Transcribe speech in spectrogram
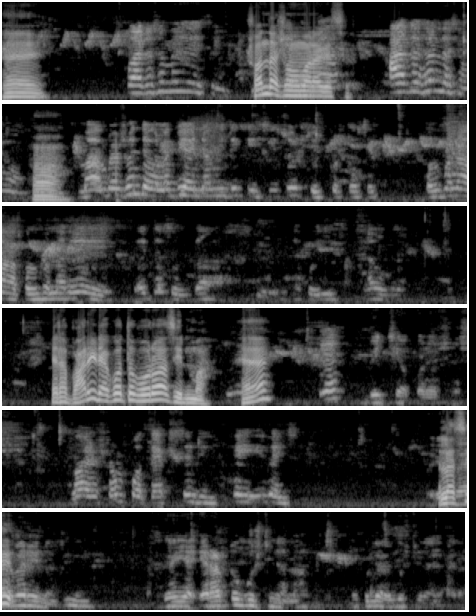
হ্যাঁ। সময় গেছি? সন্ধ্যার সময় মারা গেছে। আগে সন্ধ্যার সময়? হ্যাঁ। মা আমরা সন্ধ্যাবেলা বিয়ে না আমি দেখেছি চোর শীত করতেছে। কল্পনা কল্পনা রে এটা এরা বাড়িটা কত বড় আছেন মা? হ্যাঁ? সম্পদ এক এরা তো গোষ্ঠী না না? গোষ্ঠী না এরা।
